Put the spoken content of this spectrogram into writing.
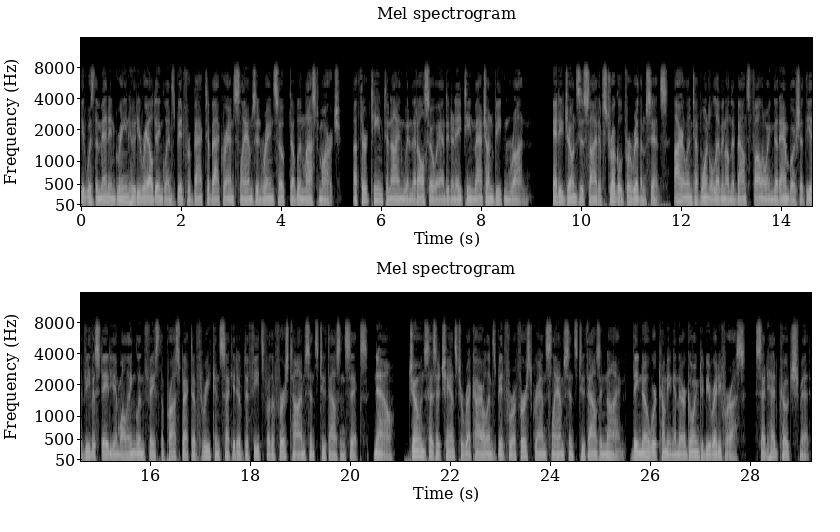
It was the men in green who derailed England's bid for back-to-back Grand Slams in rain-soaked Dublin last March. A 13-9 win that also ended an 18-match unbeaten run. Eddie Jones's side have struggled for rhythm since. Ireland have won 11 on the bounce following that ambush at the Aviva Stadium while England face the prospect of three consecutive defeats for the first time since 2006. Now, Jones has a chance to wreck Ireland's bid for a first Grand Slam since 2009. They know we're coming and they're going to be ready for us, said head coach Schmidt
